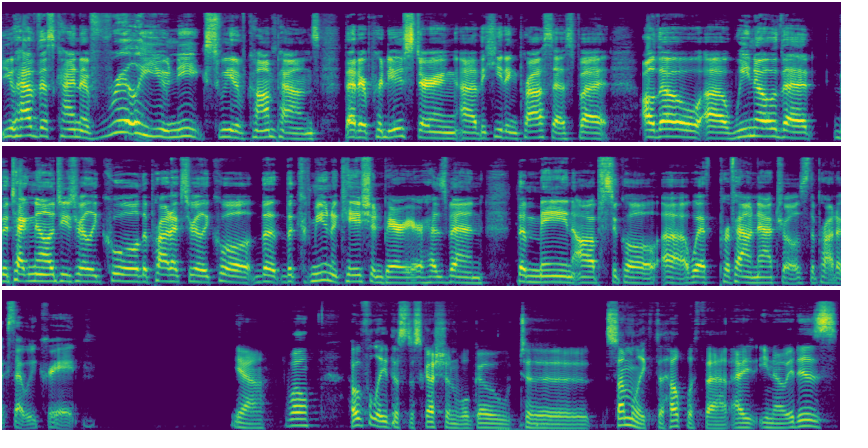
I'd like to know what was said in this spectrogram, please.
you have this kind of really unique suite of compounds that are produced during uh, the heating process but although uh, we know that the technology is really cool, the product's really cool. The the communication barrier has been the main obstacle uh, with Profound Naturals, the products that we create. Yeah. Well, hopefully this discussion will go to some length to help with that. I, you know, it is,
